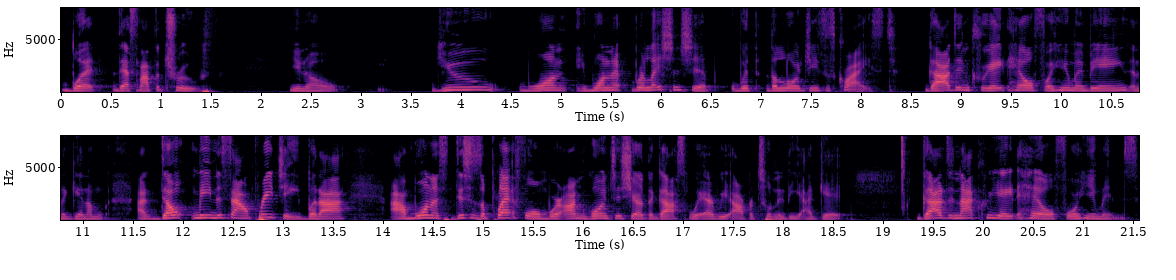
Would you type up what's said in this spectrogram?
but that's not the truth. You know, you want you want a relationship with the Lord Jesus Christ. God didn't create hell for human beings. And again, I'm I don't mean to sound preachy, but I I want to, this is a platform where I'm going to share the gospel every opportunity I get. God did not create hell for humans.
